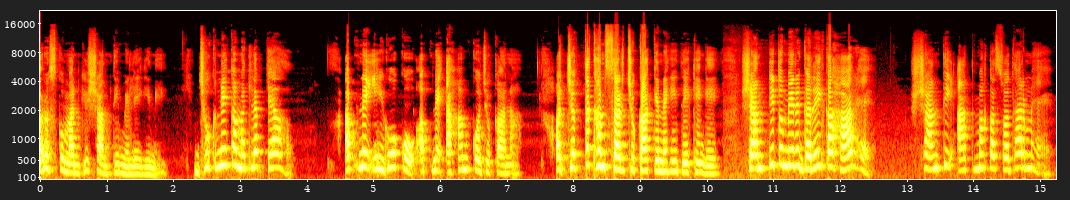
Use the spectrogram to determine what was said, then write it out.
और उसको मन की शांति मिलेगी नहीं। झुकने का मतलब क्या है? अपने ईगो को, अपने अहम को झुकाना। और जब तक हम सर झुका के नहीं देखेंगे, शांति तो मेरे गले का हार है। शांति आत्मा का स्वधर्म है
